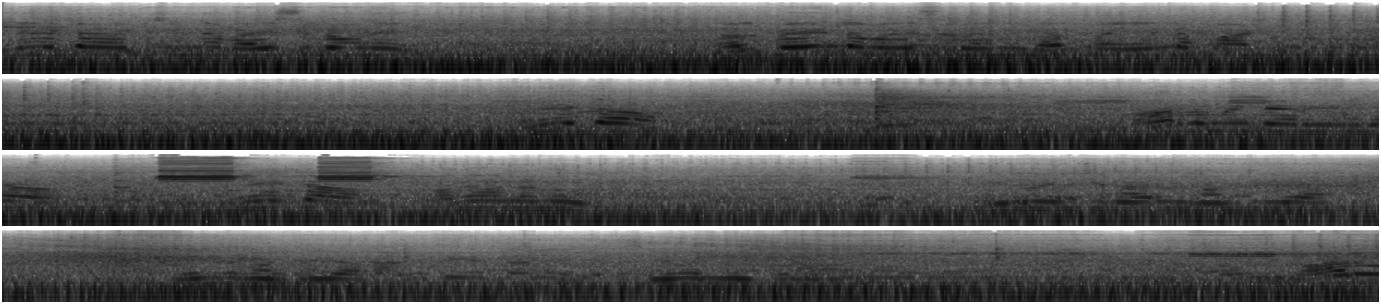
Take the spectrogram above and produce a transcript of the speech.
అనేక చిన్న వయసులోనే నలభై ఏళ్ళ వయసులోని నలభై ఏళ్ళ పాటు అనేక పార్లమెంటేరియన్గా అనేక పదవులను నిర్వహించినారు మంత్రిగా కేంద్ర మంత్రిగా సేవలు చేసినారు. వారు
